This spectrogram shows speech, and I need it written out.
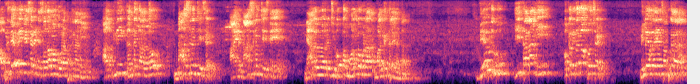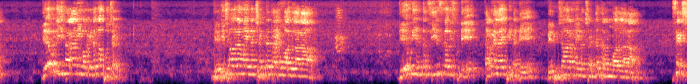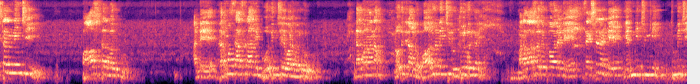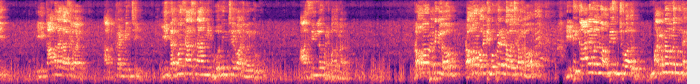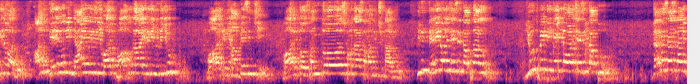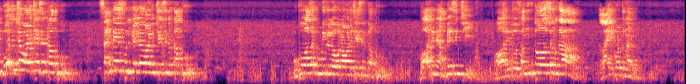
అప్పుడు దేవుడు ఏం చేశాడంటే సుధమ గోర పట్టణాన్ని అగ్ని గంధకాలతో నాశనం చేశాడు. ఆయన నాశనం చేస్తే నేలలో నుంచి ఒక్క మొలక కూడా మొలకెత్తలేదంట. దేవుడు ఈ తరాన్ని ఒక విధంగా పోచాడు మీరు ఎవరైనా చెప్పగలరా? దేవుడు ఈ తరాన్ని ఒక విధంగా పోచాడు వ్యభిచారమైన చెడ్డ తరం వాళ్ళారా దేవుడు ఎంత సీరియస్గా తీసుకుంటే తరం ఎలా అయిపోయిందంటే వ్యభిచారమైన చెడ్డ తరం వాళ్ళారా సెక్స్టన్ నుంచి పాస్టర్ వరకు. అంటే ధర్మశాస్త్రాన్ని బోధించేవాడి వరకు. ఇందాక మనం అన్నాం లోతు దినాల్లో బాలుల నుంచి వృద్ధుల వరకు అని. మన భాషలో చెప్పుకోవాలంటే సెక్షన్ అంటే ఎన్ని చిన్ని తుడిచి ఈ కాపలా రాసేవాడు. అక్కడి నుంచి ఈ ధర్మశాస్త్రాన్ని బోధించేవాడి వరకు. ఆ సీన్లో పడిపోతున్నారు. రోమా పత్రికలో రోమా ఒకటి ముప్పై రెండవ వచనంలో ఇటు కార్యములను అభ్యసించేవారు మరణములకు తగిన వారు వాళ్ళు దేవుని న్యాయ వాటిని అభ్యసించి వారితో సంతోషముగా సంబంధించున్నారు. ఇది తెలియని వాళ్ళు చేసిన తప్పు కాదు. యూత్ మీటింగ్ అయిన వాడు చేసిన తప్పు. ధర్మశాస్త్రాన్ని బోధించేవాడు చేసిన తప్పు. సండే స్కూల్కి వెళ్ళేవాడు చేసిన తప్పు. ఉపవాస కూడికలో ఉన్నవాడు చేసిన తప్పు. వాటిని అభ్యసించి వారితో సంతోషంగా లైక్ కొడుతున్నారు.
